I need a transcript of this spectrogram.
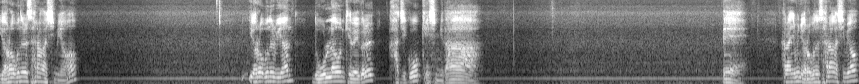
여러분을 사랑하시며 여러분을 위한 놀라운 계획을 가지고 계십니다. 네. 하나님은 여러분을 사랑하시며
